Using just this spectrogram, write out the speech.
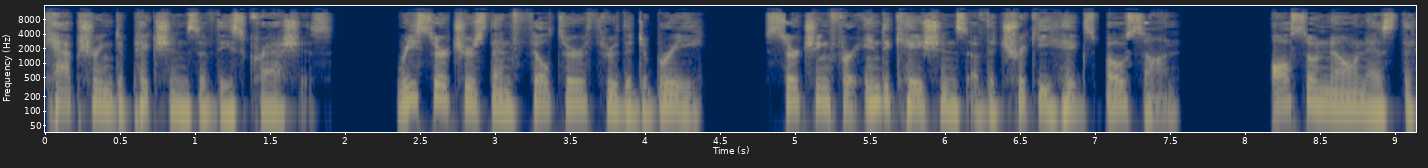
capturing depictions of these crashes. Researchers then filter through the debris, searching for indications of the tricky Higgs boson, also known as the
